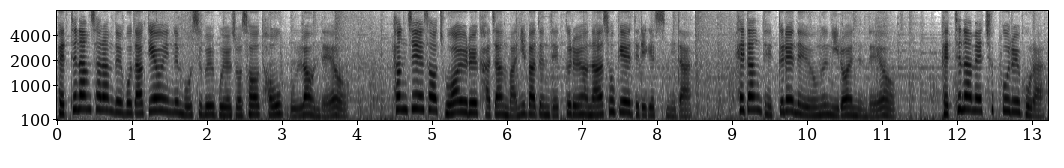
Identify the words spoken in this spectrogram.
베트남 사람들보다 깨어있는 모습을 보여줘서 더욱 놀라운데요. 현지에서 좋아요를 가장 많이 받은 댓글을 하나 소개해드리겠습니다. 해당 댓글의 내용은 이러했는데요. 베트남의 축구를 보라.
